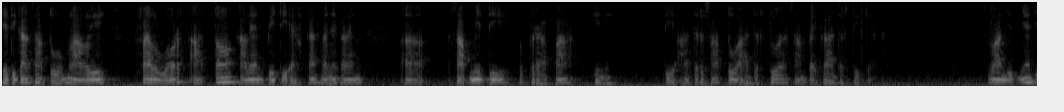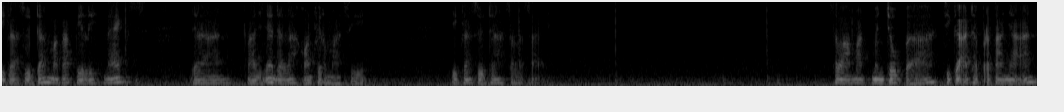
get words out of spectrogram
jadikan satu melalui file Word atau kalian PDF kan selanjutnya kalian uh, submit di beberapa ini. Di other 1, other 2 sampai ke other 3. Selanjutnya jika sudah maka pilih next dan selanjutnya adalah konfirmasi. Jika sudah selesai. Selamat mencoba. Jika ada pertanyaan,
